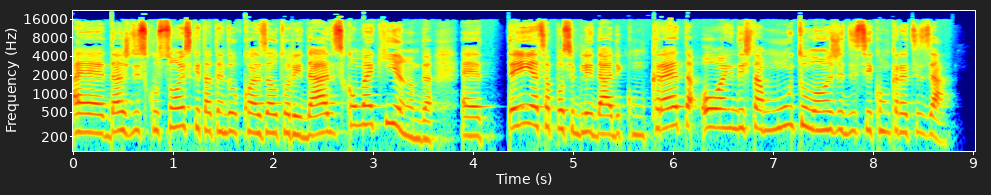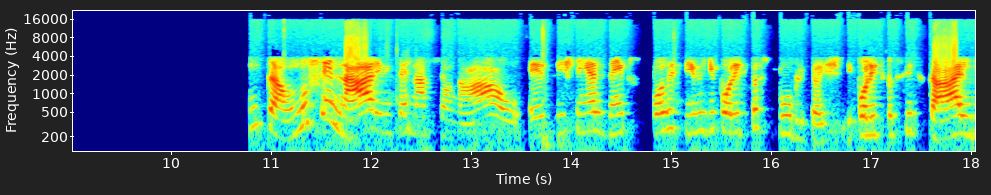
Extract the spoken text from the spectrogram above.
é, das discussões que está tendo com as autoridades? Como é que anda? É, tem essa possibilidade concreta ou ainda está muito longe de se concretizar? Então, no cenário internacional, existem exemplos positivos de políticas públicas, de políticas fiscais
